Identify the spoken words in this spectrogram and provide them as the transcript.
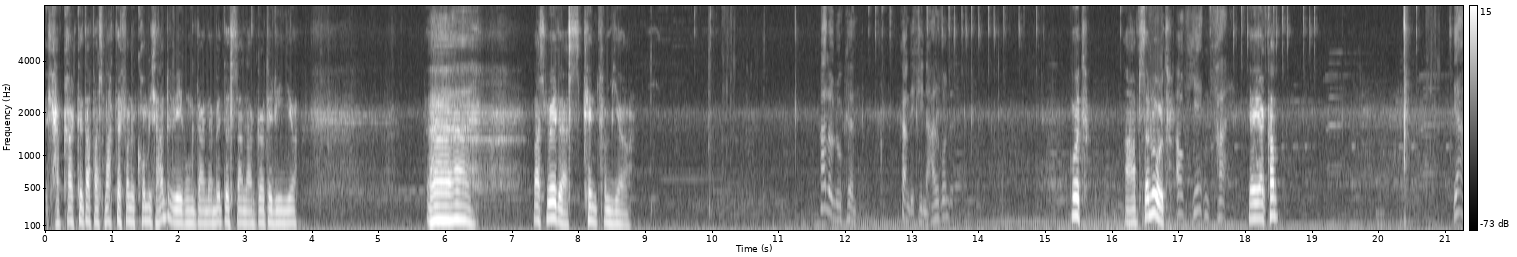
Ich habe gerade gedacht, was macht der für eine komische Handbewegung da in der Mitte seiner Gürtellinie? Äh, was will das Kind von mir? Hallo, Lucan. Kann die Finalrunde? Gut, absolut. Auf jeden Fall. Ja, ja, komm. Ja,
